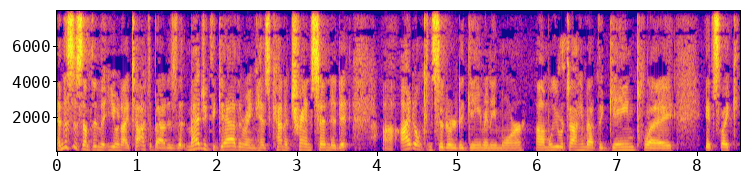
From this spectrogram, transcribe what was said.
And this is something that you and I talked about is that Magic the Gathering has kind of transcended it. Uh, I don't consider it a game anymore. Um, we were talking about the gameplay. It's like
